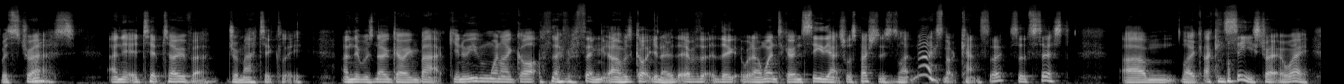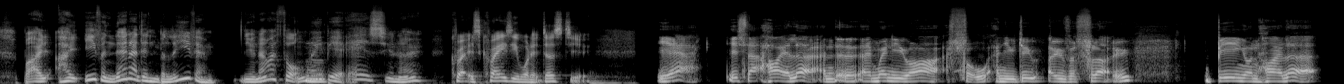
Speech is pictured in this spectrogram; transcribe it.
with stress. Mm. And it had tipped over dramatically, and there was no going back. You know, even when I got everything, I was got. You know, the, the, when I went to go and see the actual specialist, it's like, no, it's not cancer, it's a cyst. Um, like I can see straight away. But I, I even then I didn't believe him. You know, I thought well, maybe mm. it is. You know, it's crazy what it does to you. Yeah, it's that high alert, and uh, and when you are full and you do overflow, being on high alert,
